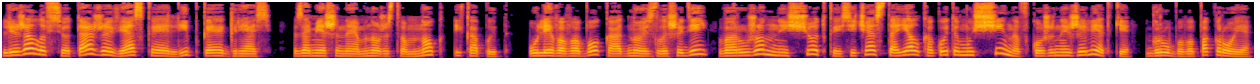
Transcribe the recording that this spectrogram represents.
лежала все та же вязкая липкая грязь, замешанная множеством ног и копыт. У левого бока одной из лошадей, вооруженный щеткой, сейчас стоял какой-то мужчина в кожаной жилетке грубого покроя,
